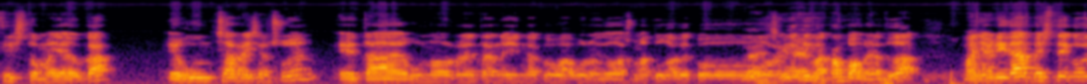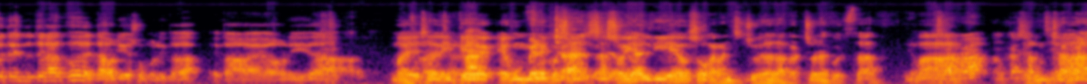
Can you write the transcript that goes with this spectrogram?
kristo maila dauka, egun txarra izan zuen, eta egun horretan egindako, ba, bueno, edo asmatu gabeko Bai, horrengatik, ba, kanpoan geratu da. Baina hori da, besteko bete ditutelako, eta hori oso polita da. Eta eh, hori da... Bai, esan nik Ba, egun bereko funtsa, sa- sasoialdie oso garrantzitsu dela bertsorako, ez da? Ba, txarra, hankasartze egun txarra,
